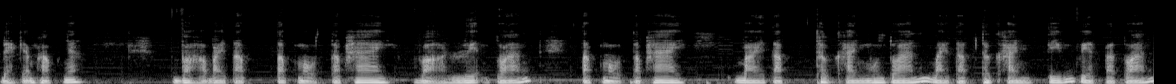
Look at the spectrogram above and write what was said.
để các em học nhé. Vở bài tập tập 1, tập 2, vở luyện toán tập 1, tập 2, bài tập thực hành môn toán, bài tập thực hành tiếng Việt và toán,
